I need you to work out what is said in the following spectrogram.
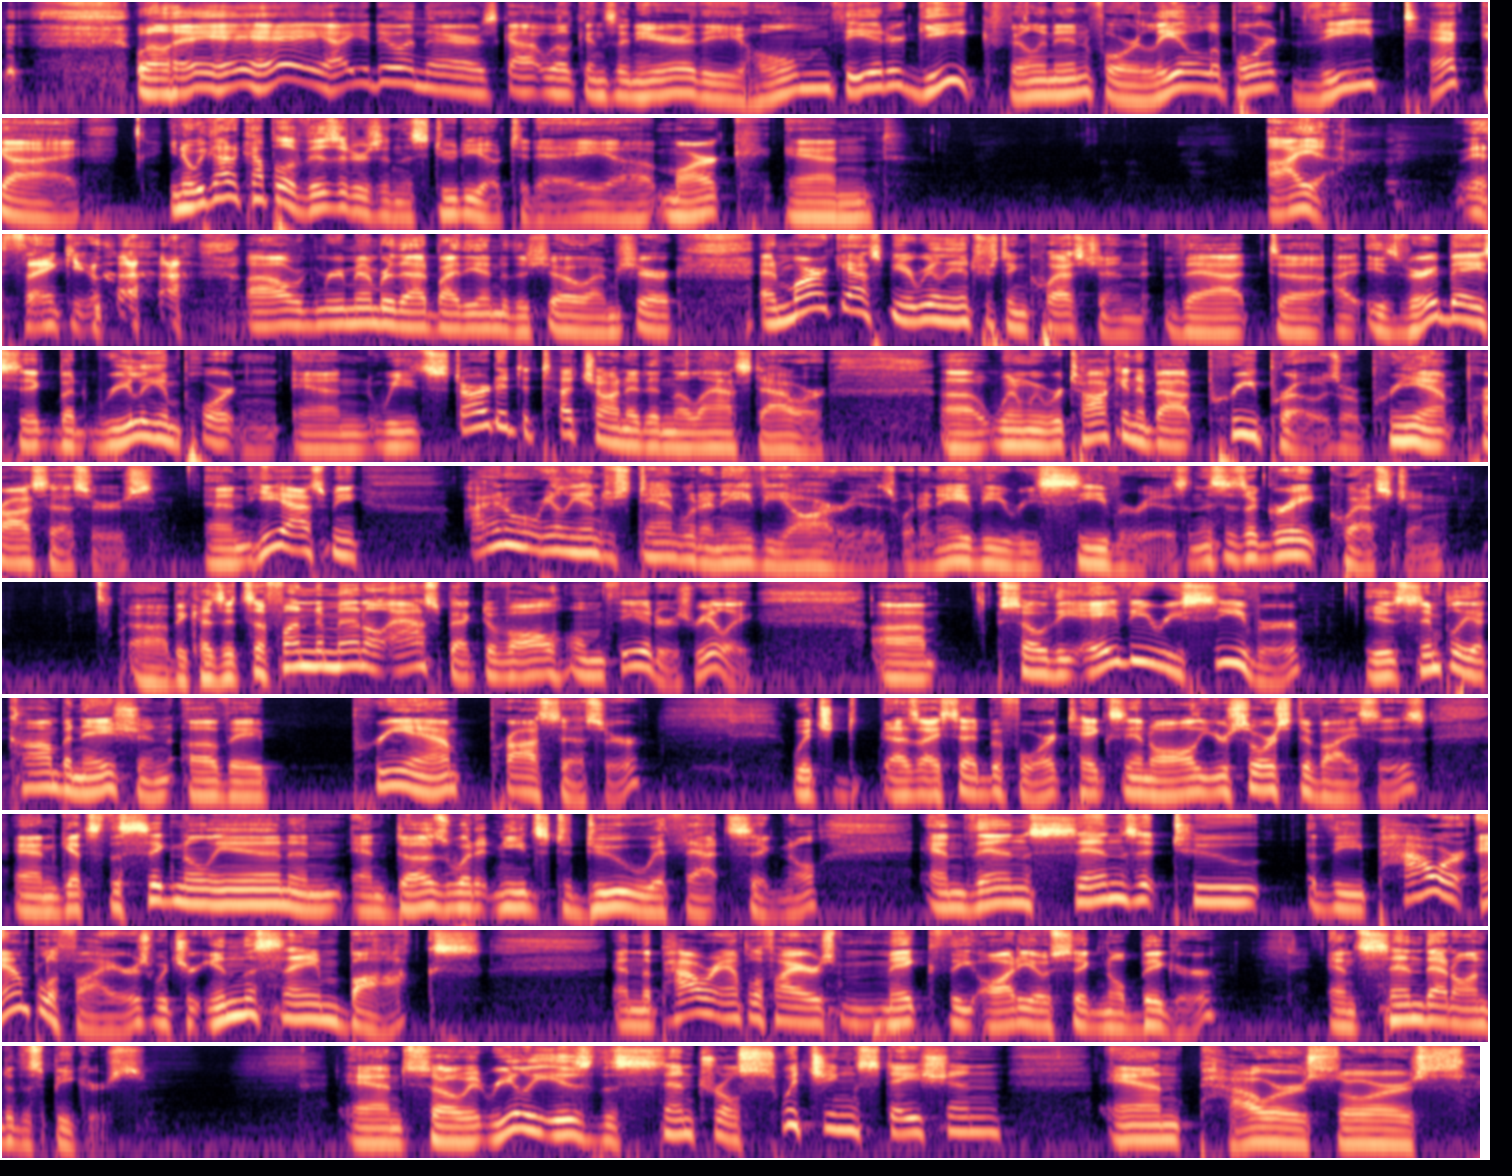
well, hey, hey, hey, how you doing there? Scott Wilkinson here, the home theater geek, filling in for Leo Laporte, the tech guy. You know, we got a couple of visitors in the studio today, uh, Mark and Aya. Thank you. I'll remember that by the end of the show, I'm sure. And Mark asked me a really interesting question that uh, is very basic but really important. And we started to touch on it in the last hour uh, when we were talking about pre-pros or preamp processors. And he asked me, I don't really understand what an AVR is, what an AV receiver is. And this is a great question. Uh, because it's a fundamental aspect of all home theaters, really. Um, so the AV receiver is simply a combination of a preamp processor, which, as I said before, takes in all your source devices and gets the signal in and, and does what it needs to do with that signal, and then sends it to the power amplifiers, which are in the same box. And the power amplifiers make the audio signal bigger and send that on to the speakers. And so it really is the central switching station and power source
